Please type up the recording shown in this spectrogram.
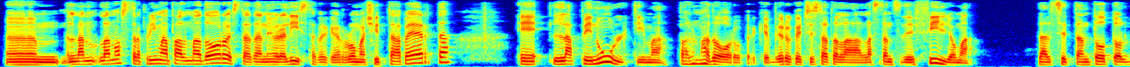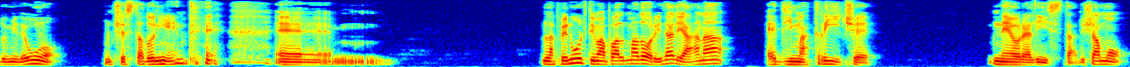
Um, la, la, nostra prima palma d'oro è stata neorealista perché è Roma città aperta, e la penultima Palma d'Oro, perché è vero che c'è stata la, la stanza del figlio, ma dal 78 al 2001 non c'è stato niente. eh, la penultima Palma d'Oro italiana è di matrice neorealista, diciamo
